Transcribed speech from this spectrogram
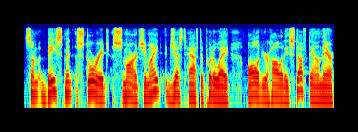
some basement storage smarts. You might just have to put away all of your holiday stuff down there.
